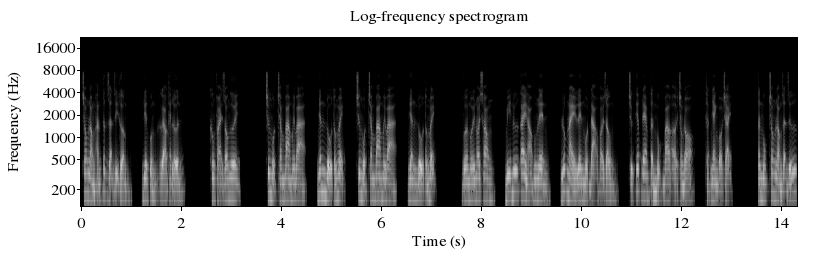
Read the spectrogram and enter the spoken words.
trong lòng hắn tức giận dị thường, điên cuồng gào thét lớn. Không phải do ngươi. Chương một trăm ba mươi ba, nhân đồ tống mệnh, chương một trăm ba mươi ba, nhân đồ tống mệnh vừa mới nói xong, mỹ nữ tay háo vung lên, lúc này lên một đạo vòi rồng, trực tiếp đem tần mục bao ở trong đó, thật nhanh bỏ chạy. Tần mục trong lòng giận dữ,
